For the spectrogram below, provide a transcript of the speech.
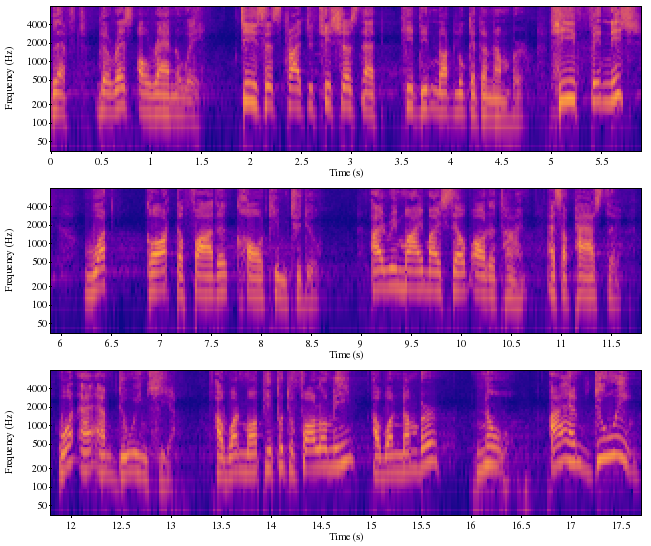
left. The rest all ran away. Jesus tried to teach us that he did not look at the number. He finished what God the Father called him to do. I remind myself all the time as a pastor what I am doing here. I want more people to follow me. I want number. No. I am doing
